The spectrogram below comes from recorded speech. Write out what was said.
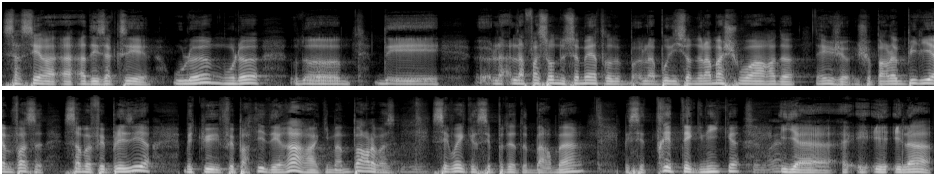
ça sert à, des accès ou l'un ou le euh, des euh, la, façon de se mettre, la position de la mâchoire. De, je, je, parle un pilier en face, ça me fait plaisir, mais tu fais partie des rares hein, qui m'en parlent. Mhm. C'est vrai que c'est peut-être barbare, mais c'est très technique. Il y a, et, et là,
